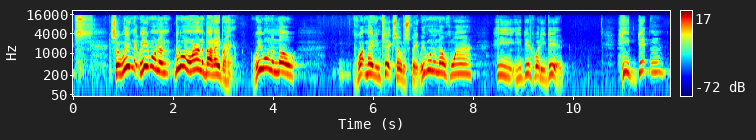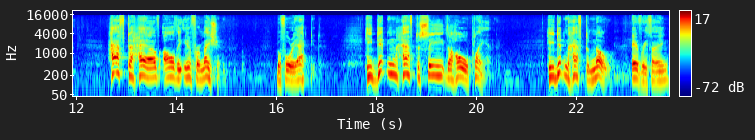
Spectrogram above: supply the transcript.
so we, we want to we want to learn about Abraham. We want to know what made him tick, so to speak. We want to know why he, he did what he did. He didn't have to have all the information before he acted. He didn't have to see the whole plan. He didn't have to know everything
